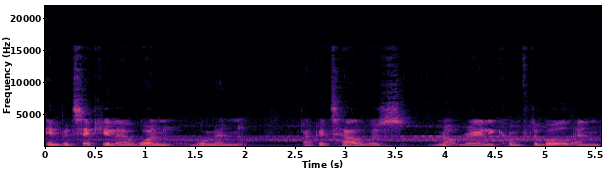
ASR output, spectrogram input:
in particular, one woman I could tell was not really comfortable, and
